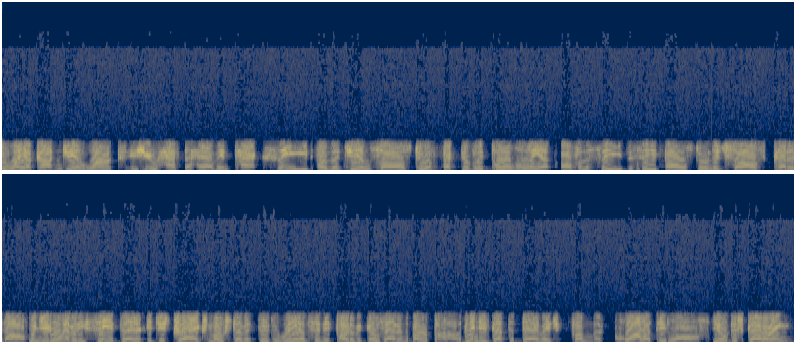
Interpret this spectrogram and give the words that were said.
the way a cotton gin works is you have to have intact seed for the gin saws to effectively pull the lint off of the seed. The seed falls through, the saws cut it off. When you don't have any seed there, it just drags most of it through the ribs and it part of it goes out in the burr pile. Then you've got the damage from the quality loss, you know, discoloration coloring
